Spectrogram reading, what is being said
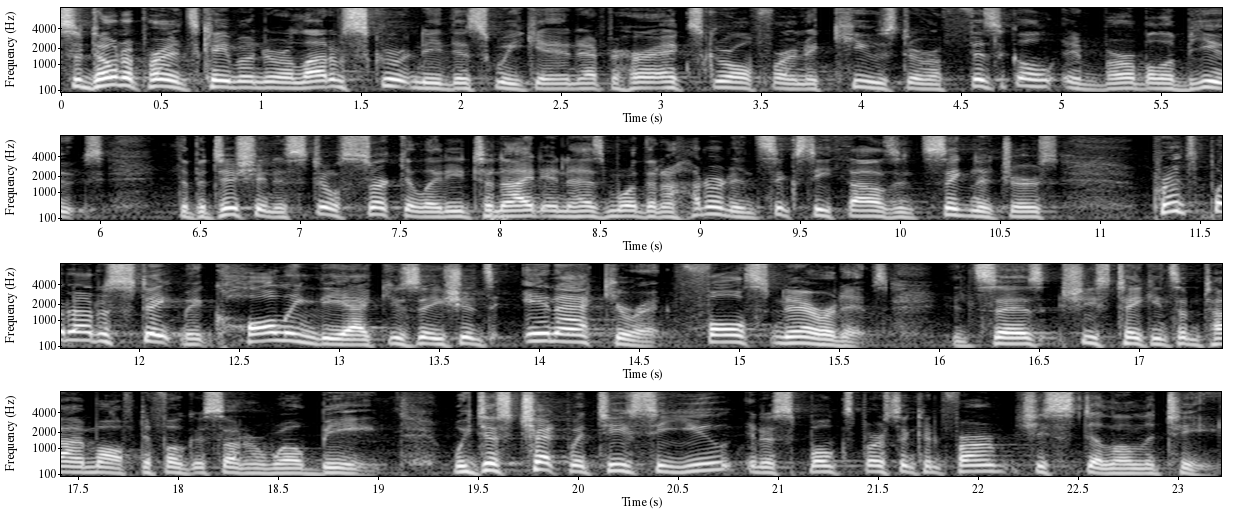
Sedona Prince came under a lot of scrutiny this weekend after her ex-girlfriend accused her of physical and verbal abuse. The petition is still circulating tonight and has more than 160,000 signatures. Prince put out a statement calling the accusations inaccurate, false narratives. It says she's taking some time off to focus on her well-being. We just checked with TCU and a spokesperson confirmed she's still on the team.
